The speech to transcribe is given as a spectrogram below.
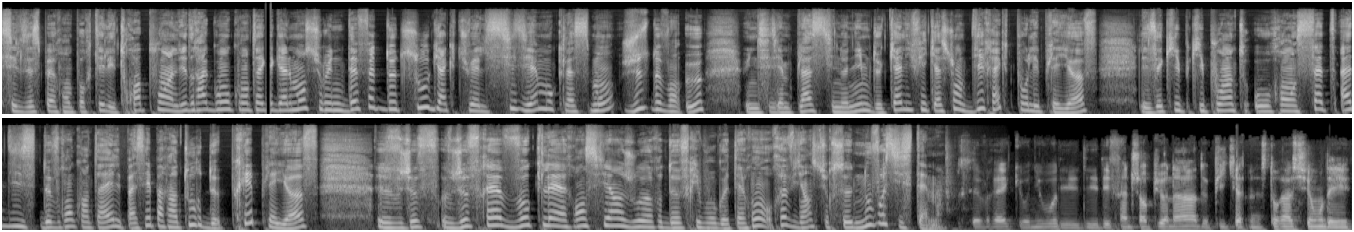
S'ils espèrent remporter les trois points, les Dragons comptent également sur une défaite de Tsug, actuel sixième au classement, juste devant eux. Une sixième place synonyme de qualification directe pour les playoffs. Les équipes qui pointent au rang 7 à 10 devront quant à elles passer par un tour de pré-playoff. Geoffrey Vauclair, ancien joueur de Fribourg-Gotteron, revient sur ce nouveau système. C'est vrai que au niveau des, fins de championnat, depuis qu'il y a l'instauration des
